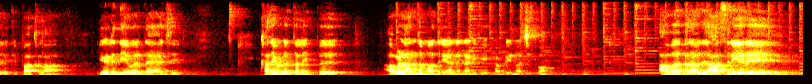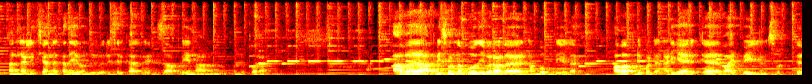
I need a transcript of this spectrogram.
பற்றி பார்க்கலாம். எழுதியவர் தயாஜி. கதையோட தலைப்பு அவள் அந்த மாதிரியான நடிகை அப்படின்னு வச்சுப்போம். அவ அதாவது ஆசிரியரே தன்னழிச்சு அந்த கதையை வந்து விவரிச்சிருக்காரு. ஸோ அப்படியே நானும் கொண்டு போகிறேன் அவ அப்படி சொன்னபோது இவரால் நம்ப முடியலை. அவள் அப்படிப்பட்ட நடிகையாக இருக்க வாய்ப்பே இல்லைன்னு சொல்லிட்டு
